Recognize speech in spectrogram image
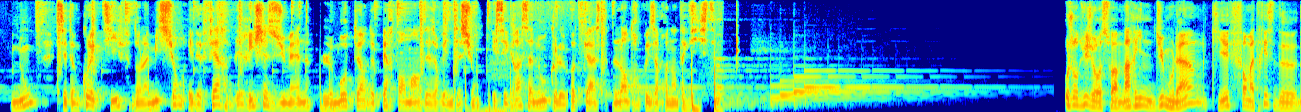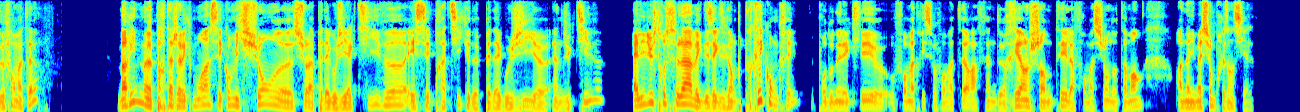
Nous, c'est un collectif dont la mission est de faire des richesses humaines le moteur de performance des organisations. Et c'est grâce à nous que le podcast L'entreprise apprenante existe. Aujourd'hui, je reçois Marine Dumoulin, qui est formatrice de, formateurs. Marine partage avec moi ses convictions euh, sur la pédagogie active et ses pratiques de pédagogie euh, inductive. Elle illustre cela avec des exemples très concrets pour donner les clés euh, aux formatrices et aux formateurs afin de réenchanter la formation, notamment en animation présentielle.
